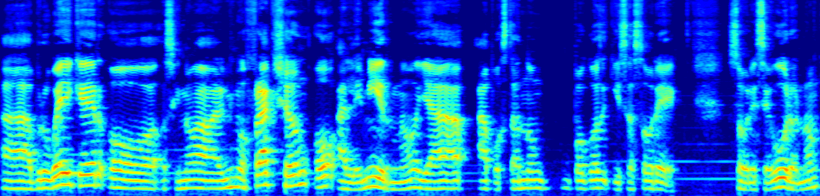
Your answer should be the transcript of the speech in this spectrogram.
a Brubaker o si no al mismo Fraction o al Emir, ¿no? Ya apostando un poco quizás sobre, sobre seguro, ¿no?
